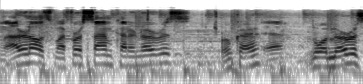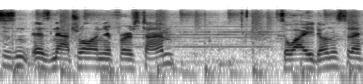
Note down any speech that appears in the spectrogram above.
I don't know. It's my first time. Kind of nervous. okay. Yeah. Well, nervous is, is natural on your first time. So why are you doing this today?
